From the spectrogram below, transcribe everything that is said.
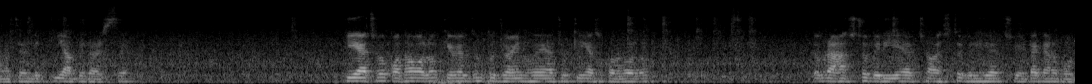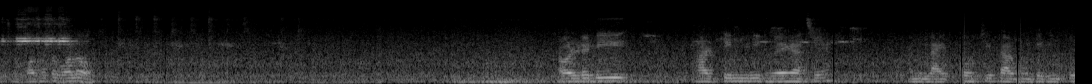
আমার চ্যানেলে কী আপডেট আসছে। কে আছো? কথা বলো। কেউ একজন তো জয়েন হয়ে আছো। কে আছো? কথা বলো। তোমরা আসছো বেরিয়ে যাচ্ছ আসছো বেরিয়ে যাচ্ছ, এটা কেন করছ? কথা তো বলো। অলরেডি থার্টিন মিনিট হয়ে গেছে। আমি লাইভ করছি, তার মধ্যে কিন্তু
